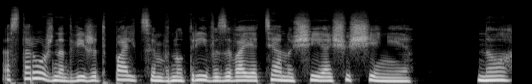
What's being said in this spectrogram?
осторожно движет пальцем внутри, вызывая тянущие ощущения. Но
